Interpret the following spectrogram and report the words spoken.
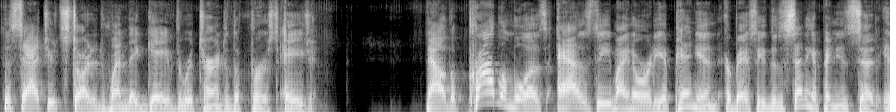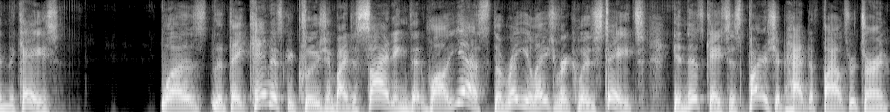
the statute started when they gave the return to the first agent. Now, the problem was, as the minority opinion, or basically the dissenting opinion said in the case, was that they came to this conclusion by deciding that while, yes, the regulation very clearly states, in this case, this partnership had to file its return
